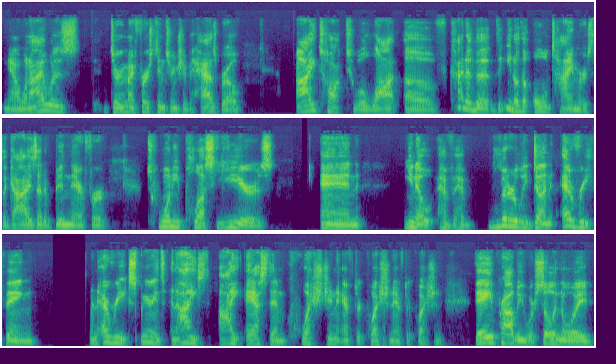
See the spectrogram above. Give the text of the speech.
Now when i was during my first internship at hasbro I talk to a lot of kind of the, the you know the old timers, the guys that have been there for 20 plus years and you know have have literally done everything and every experience and I I asked them question after question after question. They probably were so annoyed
